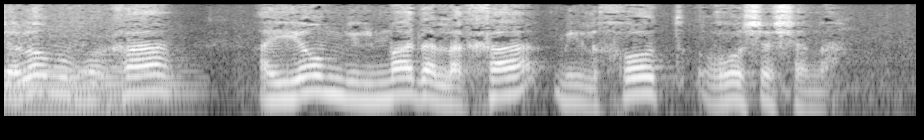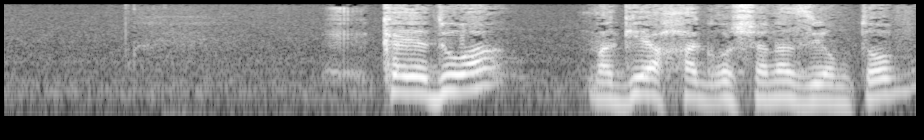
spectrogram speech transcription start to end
שלום וברכה, היום נלמד הלכה מהלכות ראש השנה. כידוע, מגיע חג ראש השנה זה יום טוב,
